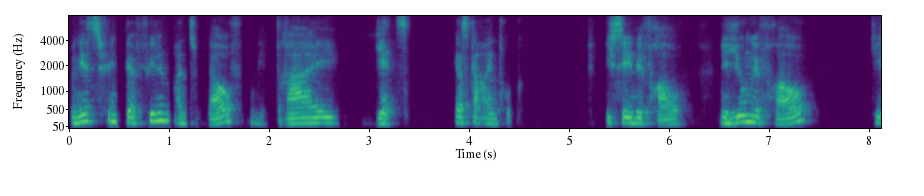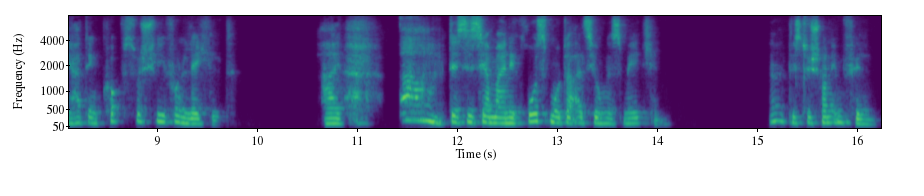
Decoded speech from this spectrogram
Und jetzt fängt der Film an zu laufen mit drei, jetzt. Erster Eindruck. Ich sehe eine Frau, eine junge Frau, die hat den Kopf so schief und lächelt. Ah, das ist ja meine Großmutter als junges Mädchen. Ja, bist du schon im Film?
